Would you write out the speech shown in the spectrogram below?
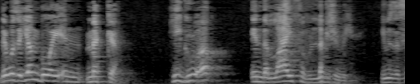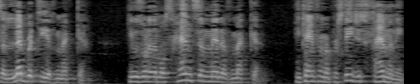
There was a young boy in Mecca. He grew up in the life of luxury. He was a celebrity of Mecca. He was one of the most handsome men of Mecca. He came from a prestigious family.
